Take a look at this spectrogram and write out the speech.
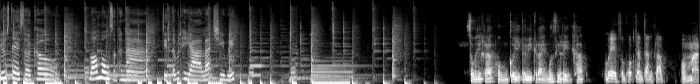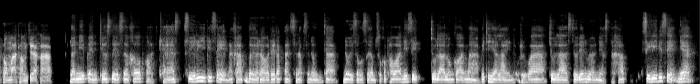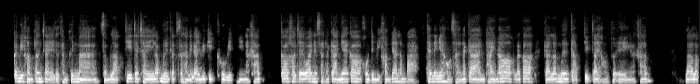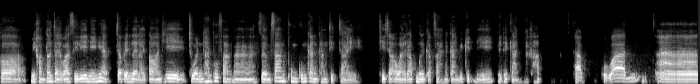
Tuesday Circle ล้อมวงสนทนา จิตวิทยาและชีวิต สวัสดีครับ ผมกุยกวีไกรมุสิริครับ ผมเอกสมภพจำจันทร์ครับ ผมมาทองมาทองเจือครับ และนี้เป็น Tuesday Circle Podcast ซีรีส์พิเศษนะครับ โดยเราได้รับการสนับสนุนจากหน่วยส่งเสริมสุขภาวะนิสิตจุฬาลงกรณ์มหาวิทยาลัย หรือว่าจุฬา Student Wellness นะครับ ซีรีส์พิเศษเนี่ย ก็มีความตั้งใจจะทำขึ้นมาสำหรับที่จะใช้รับมือกับสถานการณ์วิกฤตโควิดนี้นะครับ ก็เข้าใจว่าในสถานการณ์นี้ก็คงจะมีความยากลำบากทั้งในแง่ของสถานการณ์ภายนอก แล้วก็การรับมือกับจิตใจของตัวเองนะครับ แล้วเราก็มีความตั้งใจว่าซีรีส์นี้เนี่ยจะเป็นหลาย ๆ ตอนที่ชวนท่านผู้ฟังมาเสริมสร้างภูมิคุ้มกันทางจิตใจ ที่จะเอาไว้รับมือกับสถานการณ์วิกฤตนี้ไปด้วยกันนะครับ ครับ ผมว่าอ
